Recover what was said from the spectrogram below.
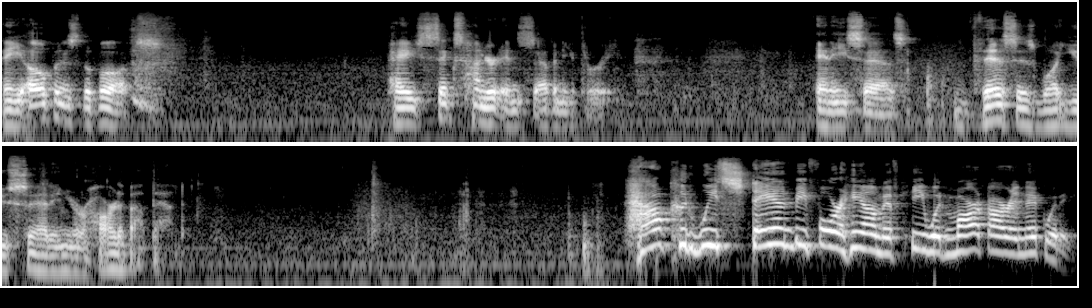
And he opens the books, page 673. And he says, This is what you said in your heart about that. How could we stand before him if he would mark our iniquity?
